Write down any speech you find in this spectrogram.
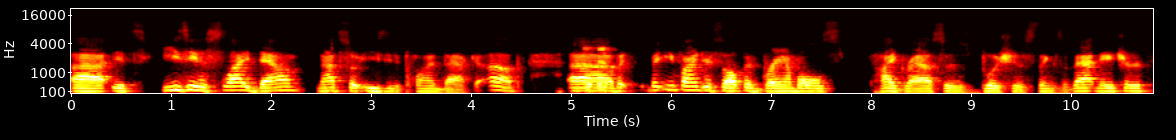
Uh, it's easy to slide down, not so easy to climb back up. Uh, Okay. But but you find yourself in brambles, high grasses, bushes, things of that nature.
